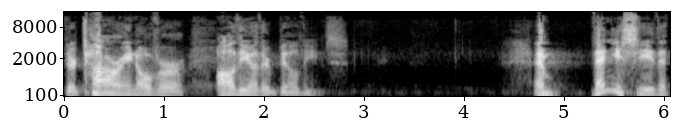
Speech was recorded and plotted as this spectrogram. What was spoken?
They're towering over all the other buildings. And then you see that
